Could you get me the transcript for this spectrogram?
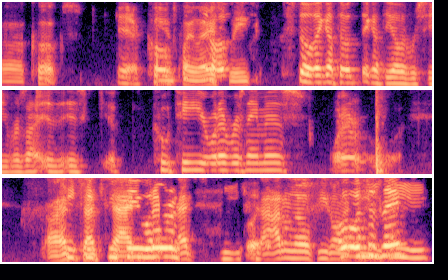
Uh, Cooks. Yeah, Cooks. play last you know, week still they got the they got the other receivers. Is is Kuti or whatever his name is? Whatever. Uh, that's, that's sad. whatever. That's, I don't know if he's on. What's his name?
